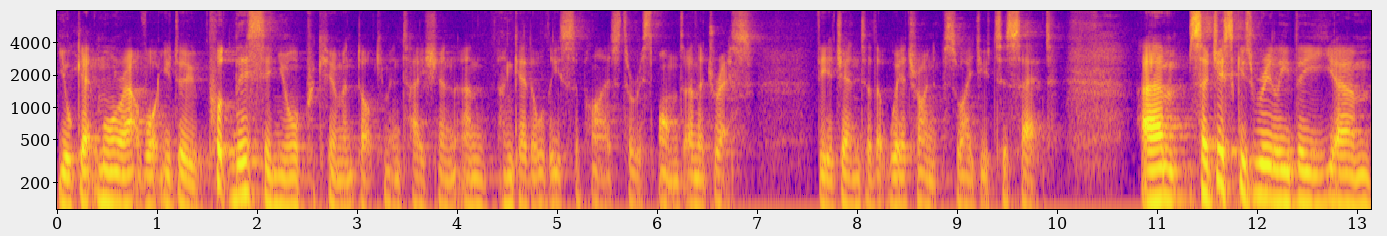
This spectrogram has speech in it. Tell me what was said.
You'll get more out of what you do. Put this in your procurement documentation and, and get all these suppliers to respond and address the agenda that we're trying to persuade you to set. Um, so JISC is really the um,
